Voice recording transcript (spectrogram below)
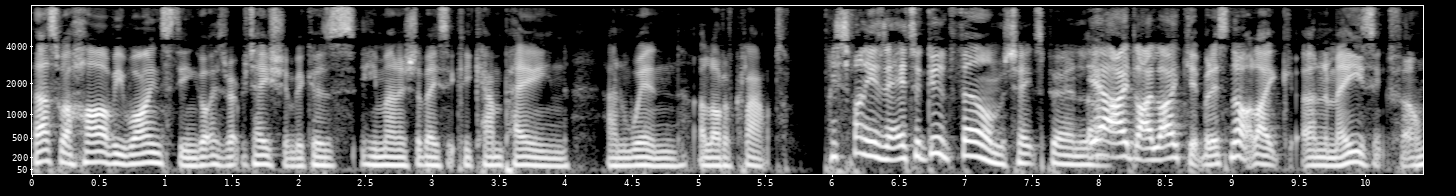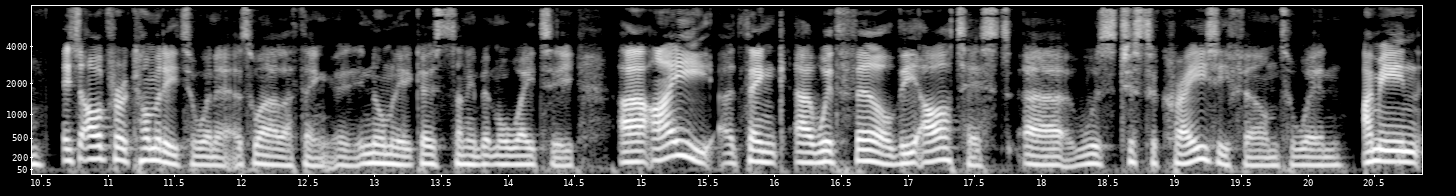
That's where Harvey Weinstein got his reputation because he managed to basically campaign and win a lot of clout. It's funny, isn't it? It's a good film, Shakespeare in Love. Yeah, I, I like it, but it's not like an amazing film. It's odd for a comedy to win it as well, I think. Normally it goes to something a bit more weighty. Uh, I uh, think uh, with Phil, The Artist uh, was just a crazy film to win. I mean,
